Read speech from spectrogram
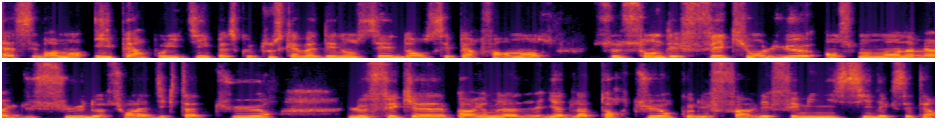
elle c'est vraiment hyper politique parce que tout ce qu'elle va dénoncer dans ses performances, ce sont des faits qui ont lieu en ce moment en Amérique du Sud sur la dictature, le fait qu'il y a, par exemple, il y a de la torture, que les, les féminicides, etc.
